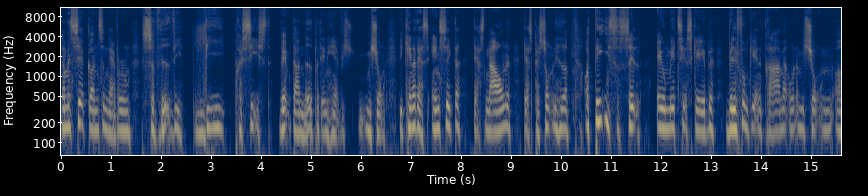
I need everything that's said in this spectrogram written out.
når man ser Guns of Navarone, så ved vi lige præcist, hvem der er med på den her mission. Vi kender deres ansigter, deres navne, deres personligheder, og det i sig selv er jo med til at skabe velfungerende drama under missionen, og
